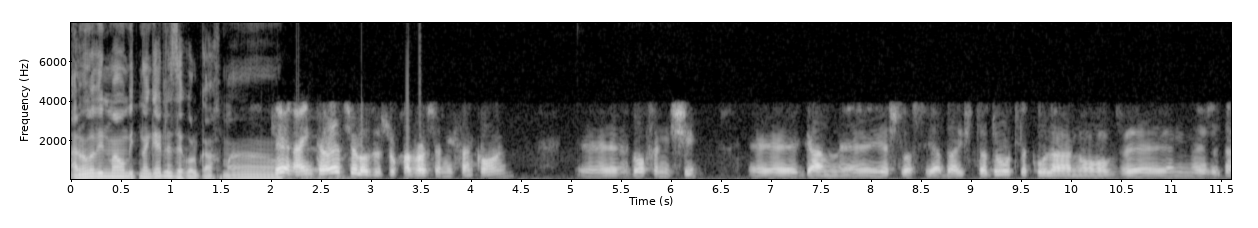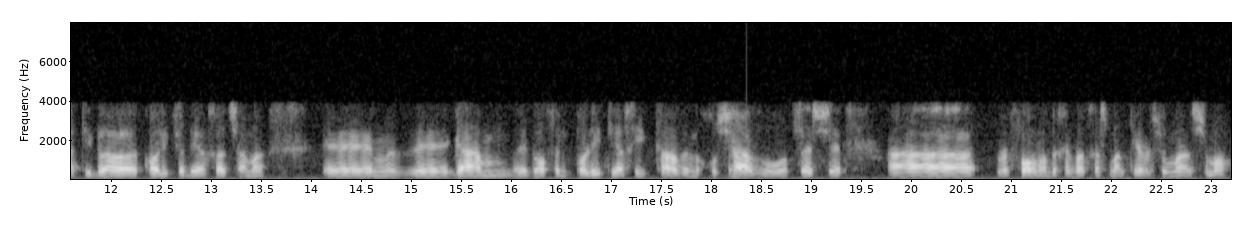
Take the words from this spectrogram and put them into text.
אני לא מבין מה הוא מתנגד לזה כל כך, מה... כן, האינטרס שלו זה שהוא חבר של ניסנקורן, באופן אישי. אה, גם אה, יש לו סיעה בהסתדרות לכולנו, ולדעתי בקואליציה ביחד שמה, אה, וגם אה, באופן פוליטי הכי קר ומחושב, הוא רוצה שהרפורמה בחברת חשמל תהיה רשומה על שמו,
